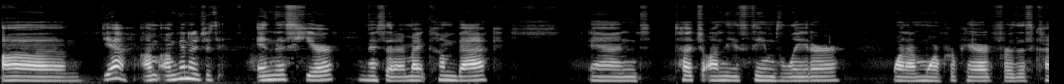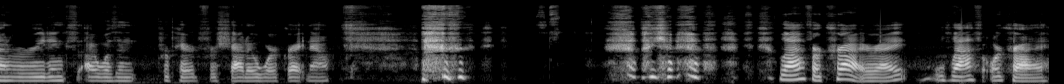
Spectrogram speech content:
Um, yeah, I'm, I'm gonna just end this here. And I said I might come back and touch on these themes later when I'm more prepared for this kind of a reading because I wasn't prepared for shadow work right now. Laugh or cry, right? Laugh or cry.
